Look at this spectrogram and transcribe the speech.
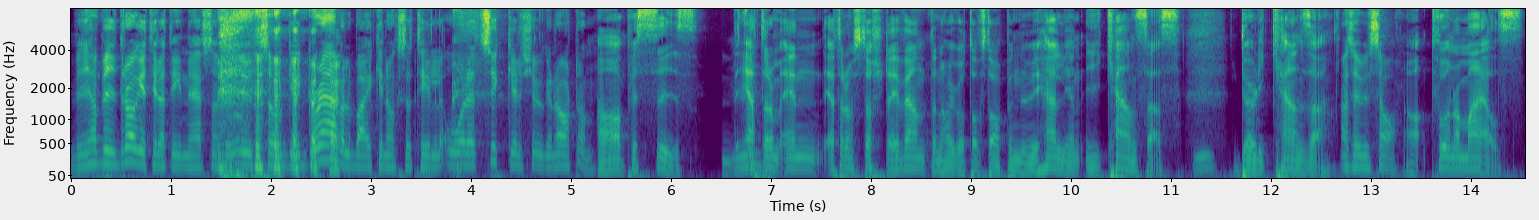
Vi har bidragit till att det är inne eftersom vi utsåg gravelbiken också till Årets Cykel 2018. Ja, precis. Mm. Ett, av de, en, ett av de största eventen har ju gått av stapeln nu i helgen i Kansas. Mm. Dirty Kansas. Alltså USA. Ja, 200 miles.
